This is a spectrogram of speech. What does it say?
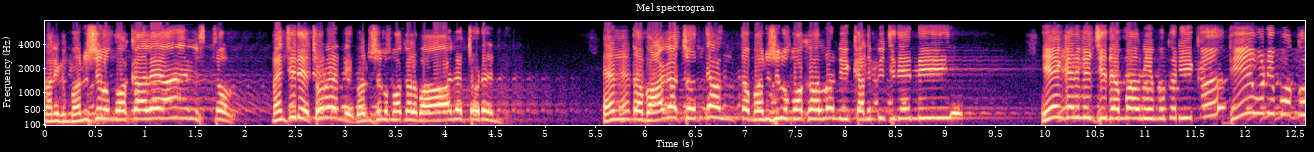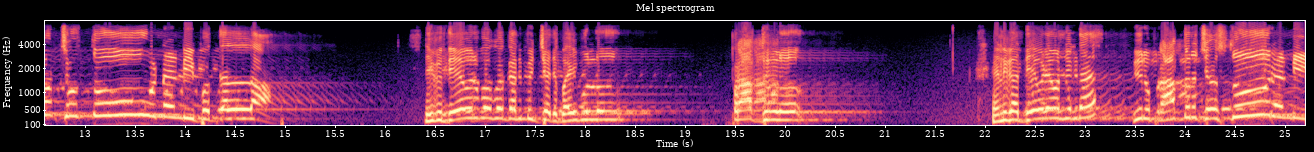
మనకి మనుషుల ముఖాలే ఇష్టం. మంచిదే చూడండి మనుషుల ముఖాలు బాగా చూడండి. ఎంత బాగా చూస్తే అంత మనుషుల ముఖాల్లో నీకు కనిపించింది ఏంది? ఏం కనిపించింది అమ్మా నీ ముఖం నీకు? దేవుని ముఖం చూస్తూ ఉండండి పొద్దల్లా. నీకు దేవుని ముఖం కనిపించాడు బైబిల్లో ప్రార్థనలో. ఎందుకంటే దేవుడు ఏమన్నా ఇక్కడ? మీరు ప్రార్థన చేస్తూ రండి.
